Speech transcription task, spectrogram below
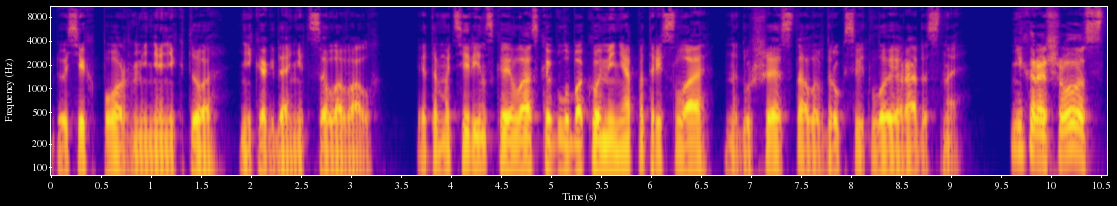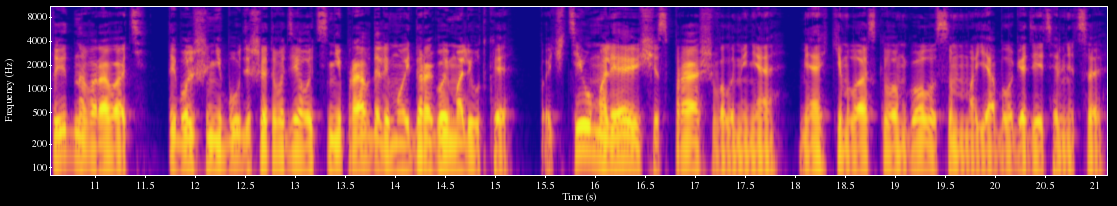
До сих пор меня никто никогда не целовал. Эта материнская ласка глубоко меня потрясла, на душе стало вдруг светло и радостно. «Нехорошо, стыдно воровать. Ты больше не будешь этого делать, не правда ли, мой дорогой малютка?» Почти умоляюще спрашивала меня, мягким ласковым голосом, моя благодетельница.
